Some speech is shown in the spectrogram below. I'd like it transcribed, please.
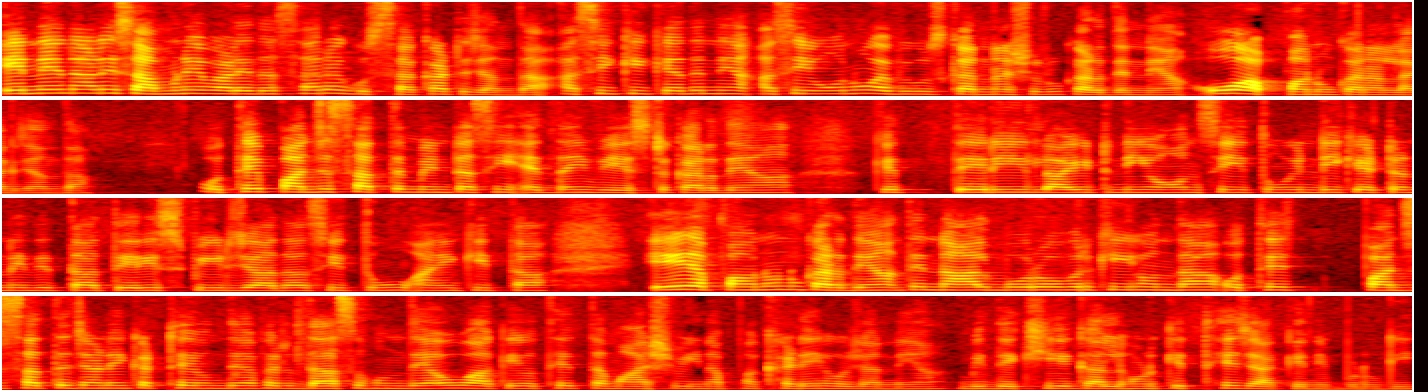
ਇੰਨੇ ਨਾਲ ਹੀ ਸਾਹਮਣੇ ਵਾਲੇ ਦਾ ਸਾਰਾ ਗੁੱਸਾ ਘਟ ਜਾਂਦਾ। ਅਸੀਂ ਕੀ ਕਹਿ ਦਿੰਨੇ ਆ ਅਸੀਂ ਉਹਨੂੰ ਅਬਿਊਜ਼ ਕਰਨਾ ਸ਼ੁਰੂ ਕਰ ਦਿੰਨੇ ਆ ਉਹ ਆਪਾਂ ਨੂੰ ਕਰਨ ਲੱਗ ਜਾਂਦਾ। ਉੱਥੇ 5-7 ਮਿੰਟ ਅਸੀਂ ਇਦਾਂ ਹੀ ਵੇਸਟ ਕਰਦੇ ਆ ਕਿ ਤੇਰੀ ਲਾਈਟ ਨਹੀਂ ਔਨ ਸੀ, ਤੂੰ ਇੰਡੀਕੇਟਰ ਨਹੀਂ ਦਿੱਤਾ, ਤੇਰੀ ਸਪੀਡ ਜ਼ਿਆਦਾ ਸੀ, ਤੂੰ ਐਂ ਕੀਤਾ। ਇਹ ਆਪਾਂ ਉਹਨਾਂ ਨੂੰ ਕਰਦੇ ਆ ਤੇ ਨਾਲ ਮੋਰ ਓਵਰ ਕੀ ਹੁੰਦਾ? ਉੱਥੇ 5-7 ਜਣੇ ਇਕੱਠੇ ਹੁੰਦੇ ਆ, ਫਿਰ 10 ਹੁੰਦੇ ਆ, ਉਹ ਆ ਕੇ ਉੱਥੇ ਤਮਾਸ਼ਵੀਨ ਆਪਾਂ ਖੜੇ ਹੋ ਜਾਂਦੇ ਆ ਵੀ ਦੇਖੀਏ ਗੱਲ ਹੁਣ ਕਿੱਥੇ ਜਾ ਕੇ ਨਿਬੜੂਗੀ।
